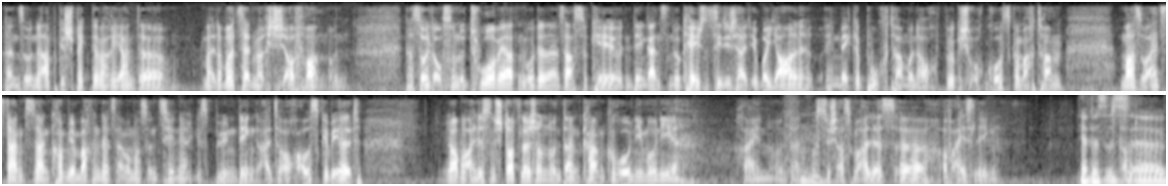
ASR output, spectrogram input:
dann so eine abgespeckte Variante, weil da wolltest du halt mal richtig auffahren und das sollte auch so eine Tour werden, wo du dann sagst, okay, in den ganzen Locations, die dich halt über Jahre hinweg gebucht haben und auch wirklich auch groß gemacht haben, mal so als Dank zu sagen, komm, wir machen da jetzt einfach mal so ein zehnjähriges Bühnending, also auch ausgewählt. Ja, war alles in Startlöchern und dann kam Coronimoni rein und dann mhm. musste ich erstmal alles äh, auf Eis legen. Ja, das ist äh,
